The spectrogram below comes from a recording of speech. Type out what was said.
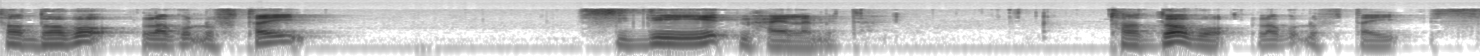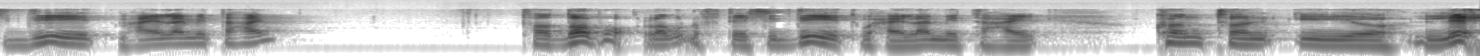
toddobo lagu dhuftay sideed maxay la mid tahay? Toddobo lagu dhuftay sideed maxay la mid tahay? Toddobo lagu dhuftay sideed waxay la mid tahay konton iyo lix.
